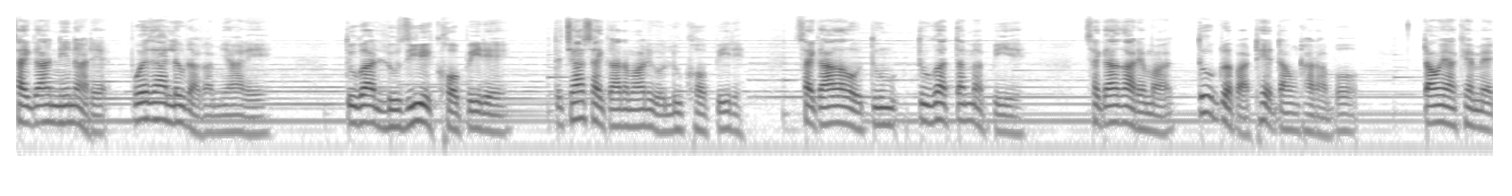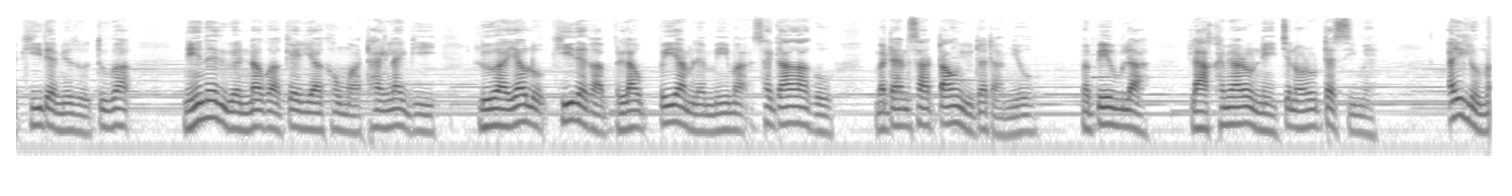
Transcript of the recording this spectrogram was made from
စိုက်ကားနင်းတာတဲ့ပွဲစားလောက်တာကများတယ်သူကလူစည်းတွေခေါ်ပေးတယ်တခြားစိုက်ကားသမားတွေကိုလူခေါ်ပေးတယ်စိုက်ကားကိုသူသူကတတ်မှတ်ပေးတယ်စိုက်ကားကထဲမှာသူ့အတွက်ပါထည့်တောင်းထားတာပေါ့တောင်းရခဲ့မဲ့ခီးတဲ့မျိုးဆိုသူကနင်းတဲ့သူရဲ့နောက်ကကယ်ရီယာခုံမှာထိုင်လိုက်ပြီးလူဟာရောက်လို့ခီးတဲ့ကဘလောက်ပေးရမလဲမေးမှစိုက်ကားကကိုမတန်တဆတောင်းယူတတ်တာမျိုးမပေးဘူးလားလာခမရတို့နေကျွန်တော်တို့တက်စီမယ် အဲ့ဒီလိုမ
